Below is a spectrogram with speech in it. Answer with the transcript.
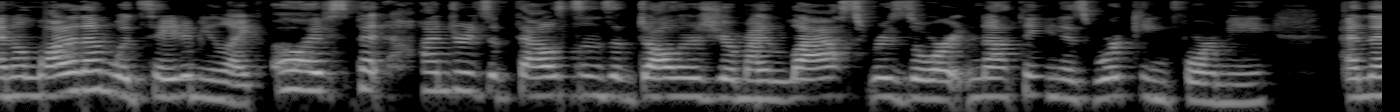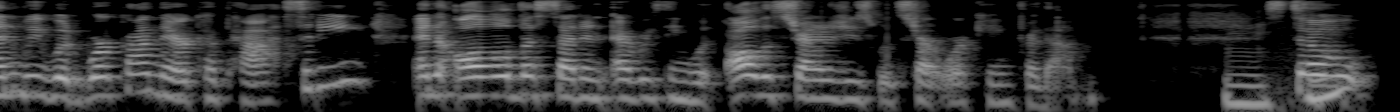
And a lot of them would say to me, like, oh, I've spent hundreds of thousands of dollars. You're my last resort. Nothing is working for me. And then we would work on their capacity, and all of a sudden, everything would, all the strategies would start working for them. Mhm. So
